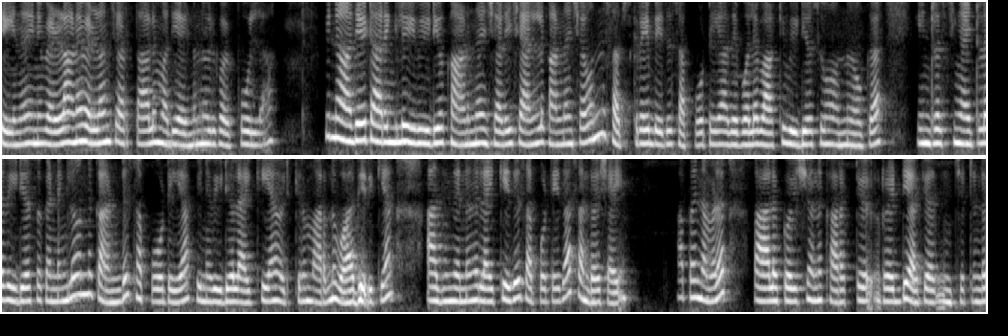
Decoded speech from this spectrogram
ചെയ്യുന്നത്. ഇനി വെള്ളമാണെങ്കിൽ വെള്ളം ചേർത്താലും മതി അതിനൊന്നും ഒരു കുഴപ്പമില്ല പിന്നെ ആദ്യമായിട്ട് ആരെങ്കിലും ഈ വീഡിയോ കാണുന്നത് വെച്ചാൽ ഈ ചാനൽ കാണുന്നത് വെച്ചാൽ ഒന്ന് സബ്സ്ക്രൈബ് ചെയ്ത് സപ്പോർട്ട് ചെയ്യുക. അതേപോലെ ബാക്കി വീഡിയോസും ഒന്ന് നോക്കുക. ഇൻട്രസ്റ്റിംഗ് ആയിട്ടുള്ള വീഡിയോസൊക്കെ ഉണ്ടെങ്കിൽ ഒന്ന് കണ്ട് സപ്പോർട്ട് ചെയ്യുക. പിന്നെ വീഡിയോ ലൈക്ക് ചെയ്യാൻ ഒരിക്കലും മറന്നു പോകാതിരിക്കുക ആദ്യം തന്നെ ഒന്ന് ലൈക്ക് ചെയ്ത് സപ്പോർട്ട് ചെയ്താൽ സന്തോഷമായി അപ്പം നമ്മൾ പാലൊക്കെ ഒഴിച്ച് ഒന്ന് കറക്റ്റ് റെഡി ആക്കി വെച്ചിട്ടുണ്ട്.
